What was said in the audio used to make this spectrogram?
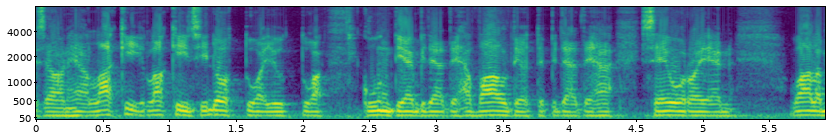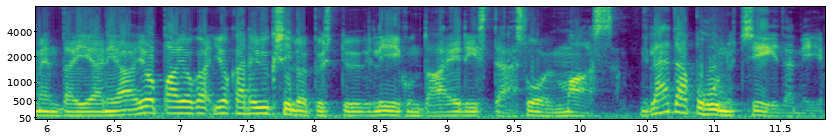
se on ihan laki, lakiin sidottua juttua, kuntien pitää tehdä, valtioiden pitää tehdä, seurojen, valmentajien ja jopa joka, jokainen yksilö pystyy liikuntaa edistää Suomen maassa. Niin lähdetään puhumaan nyt siitä niin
